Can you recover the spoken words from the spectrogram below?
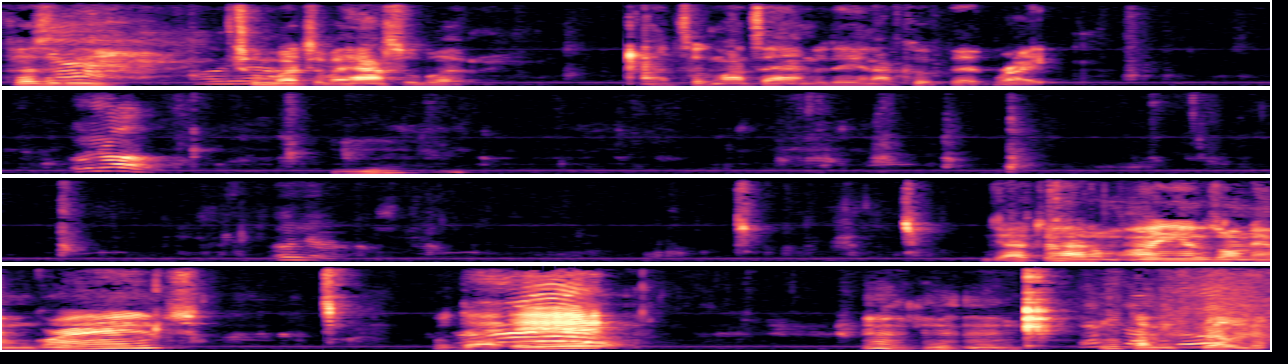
Because it'd be Oh, too no. much of a hassle. But I took my time today and I cooked that right. Oh no. hmm Oh no. Got to have them onions on them greens with that egg. Mm-mm-mm. That's Look at me feeling it.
